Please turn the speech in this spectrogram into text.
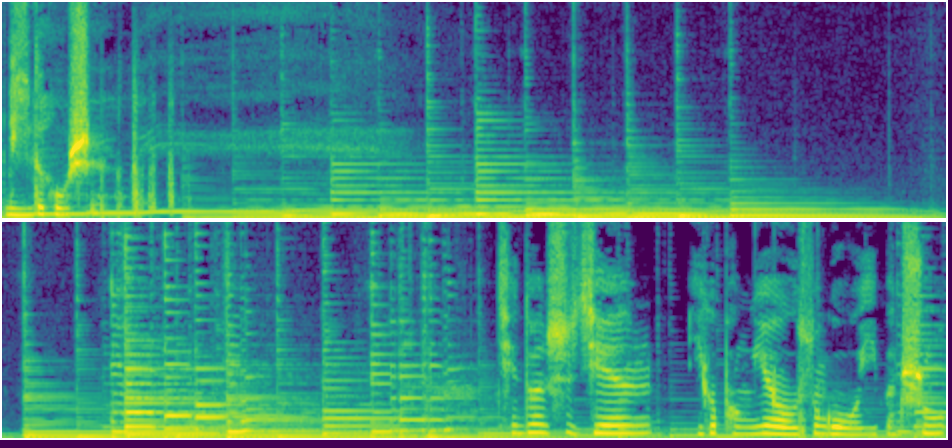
您的故事。前段时间，一个朋友送过我一本书，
